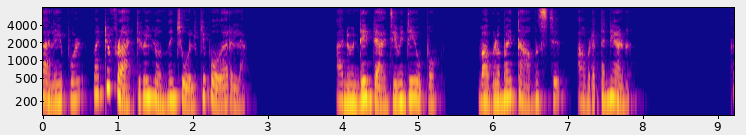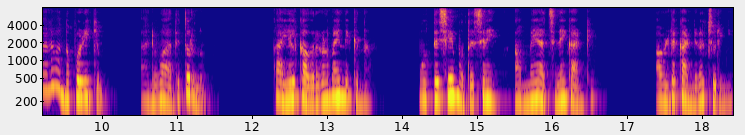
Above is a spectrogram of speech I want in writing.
കലയിപ്പോൾ മറ്റു ഫ്ലാറ്റുകളിലൊന്നും ജോലിക്ക് പോകാറില്ല. അനുവിന്റെയും രാജീവിന്റെയും ഒപ്പം മകളുമായി താമസിച്ച് അവിടെ തന്നെയാണ്. കല വന്നപ്പോഴേക്കും അനുവാദി തുറന്നു. കയ്യിൽ കവറുകളുമായി നിൽക്കുന്ന മുത്തശ്ശിയെയും മുത്തശ്ശനെയും അമ്മയും അച്ഛനെയും കാണിക്കെ അവളുടെ കണ്ണുകൾ ചുരുങ്ങി.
